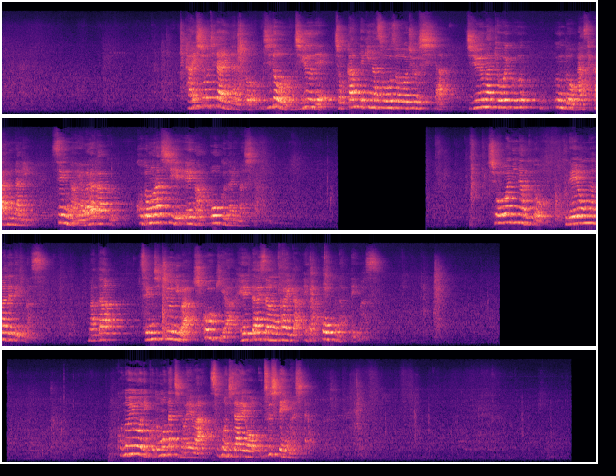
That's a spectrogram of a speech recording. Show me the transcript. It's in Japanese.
大正時代になると児童の自由で直感的な創造を重視した自由な教育運動が盛んになり線が柔らかく子供らしい絵が多くなりました。昭和になるとクレヨン画が出てきます。また戦時中には飛行機や兵隊さんを描いた絵が多くなっています。このように子どもたちの絵はその時代を映していました。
